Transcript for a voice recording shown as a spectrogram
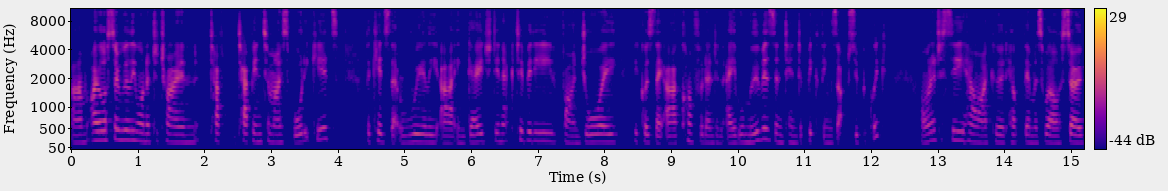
Um, I also really wanted to try and tap, tap into my sporty kids, the kids that really are engaged in activity, find joy because they are confident and able movers and tend to pick things up super quick. I wanted to see how I could help them as well. So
